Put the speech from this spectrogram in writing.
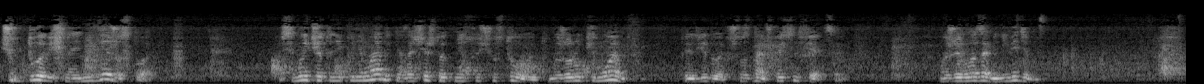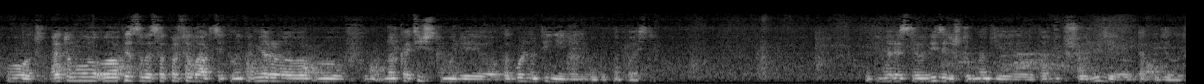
чудовищное невежество. Если мы что-то не понимаем, это не означает, что это не существует. Мы же руки моем перед едой, что знаем, что есть инфекция. Мы же глазами не видим. Вот. Поэтому описывается профилактика. Например, в наркотическом или алкогольном пьянении они могут напасть. Например, если вы видели, что многие погибшие люди вот так и делают.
